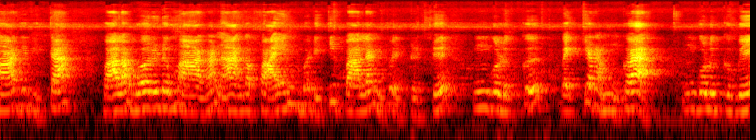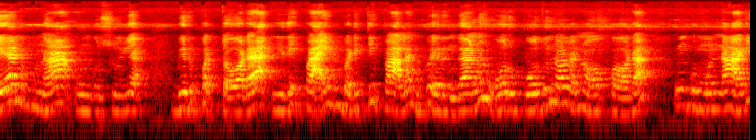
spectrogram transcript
மாதிரி தான் பல வருடமாக நாங்கள் பயன்படுத்தி பலன் பெற்றுட்டு உங்களுக்கு வைக்கிறோமுங்க. உங்களுக்கு வேணும்னா உங்கள் சுய விருப்பத்தோட இதை பயன்படுத்தி பலன் பெறுங்கன்னு ஒரு பொதுநல நோக்கோட உங்கள் முன்னாடி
